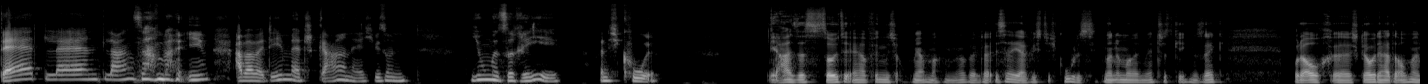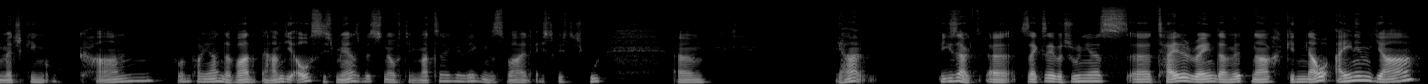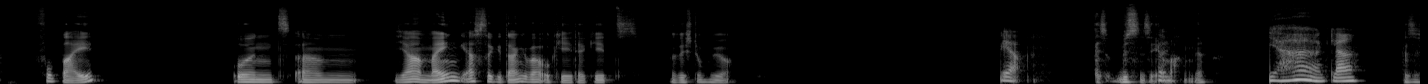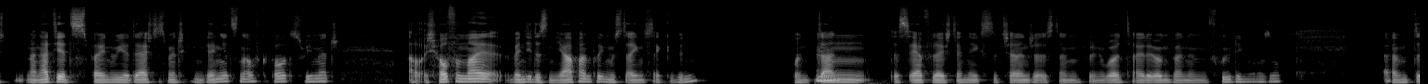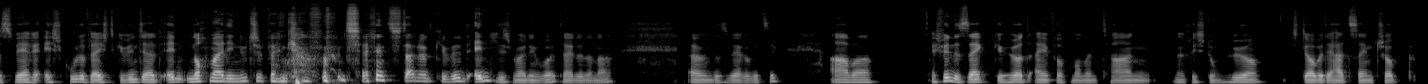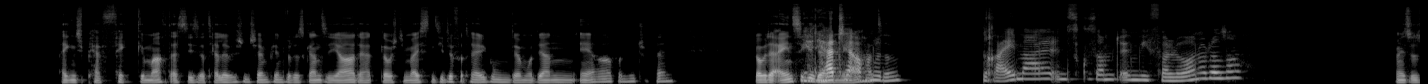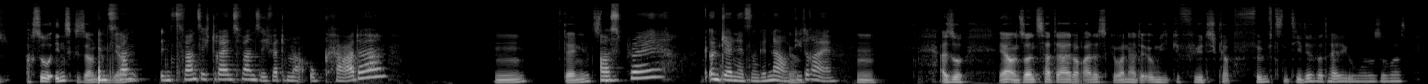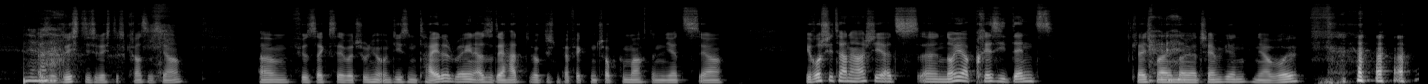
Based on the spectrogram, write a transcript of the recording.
Deadland langsam bei ihm, aber bei dem Match gar nicht, wie so 'n junges Reh. Fand ich cool. Ja, das sollte er, finde ich, auch mehr machen, ne, weil da ist er ja richtig gut. Das sieht man immer in Matches gegen Zack oder auch, äh, ich glaube, der hatte auch mal 'n Match gegen O-Khan vor 'n paar Jahren. Da war da haben die auch sich mehr so 'n bisschen auf die Matte gelegt und das war halt echt richtig gut. Ähm ja, wie gesagt, äh, Zack Sabre Jr.'s äh, Title Reign damit nach genau einem Jahr vorbei. Und ähm, ja, mein erster Gedanke war, okay, der geht eine Richtung höher. Ja. Also müssen sie ja machen, ne? Ja, klar. Also man hat jetzt bei New Year Dash das Match gegen Danielson aufgebaut, das Rematch. Aber ich hoffe mal, wenn die das in Japan bringen, müsste eigentlich Zack gewinnen. Und Mhm. dann, dass er vielleicht der nächste Challenger ist dann für den World Title irgendwann im Frühling oder so. Ähm, das wäre echt gut. Und vielleicht gewinnt er nochmal den New Japan Cup und Challenge dann und gewinnt endlich mal den World Title danach. Ähm, das wäre witzig. Aber ich finde, Zack gehört einfach momentan eine Richtung höher. Ich glaube, der hat seinen Job eigentlich perfekt gemacht als dieser Television Champion für das ganze Jahr. Der hat, glaube ich, die meisten Titelverteidigungen der modernen Ära von New Japan. Ich glaube, der einzige, Ja, der der hat ja auch nur hatte. Dreimal insgesamt irgendwie verloren oder so. Du, ach so, insgesamt In, im Jahr? in 2023, warte mal, Okada, Hm. Danielson? Osprey und Danielson, genau, Ja. die drei. Hm. Also, ja, und sonst hat er halt auch alles gewonnen, hat er irgendwie gefühlt, ich glaube, 15 Titelverteidigungen oder sowas. Also Ja. richtig, richtig krasses Jahr ähm, für Zack Sabre Jr. Und diesen Title Reign, also der hat wirklich einen perfekten Job gemacht und jetzt, ja, Hiroshi Tanahashi als äh, neuer Präsident, gleich mal ein neuer Champion, jawohl.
